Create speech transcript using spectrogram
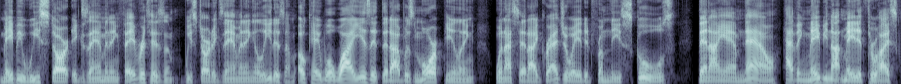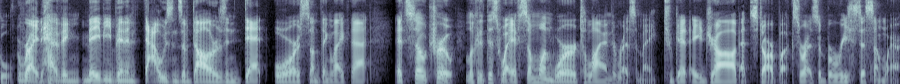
maybe we start examining favoritism. We start examining elitism. Okay, well, why is it that I was more appealing when I said I graduated from these schools than I am now, having maybe not made it through high school? Right, having maybe been in thousands of dollars in debt or something like that. It's so true. Look at it this way if someone were to lie on their resume to get a job at Starbucks or as a barista somewhere,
